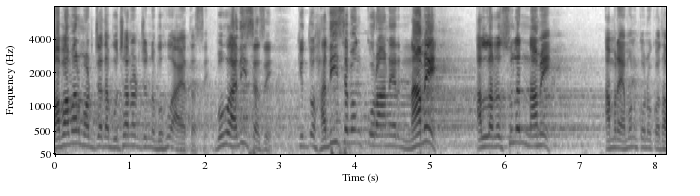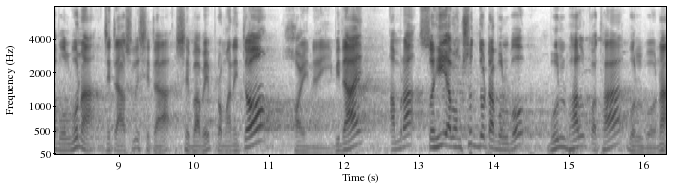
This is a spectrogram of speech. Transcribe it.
বাবা মার মর্যাদা বোঝানোর জন্য বহু আয়াত আছে, বহু হাদিস আছে। কিন্তু হাদিস এবং কোরআনের নামে, আল্লাহ রসুলের নামে আমরা এমন কোনো কথা বলব না, যেটা আসলে সেটা সেভাবে প্রমাণিত হয় নাই। বিদায় আমরা সহি এবং শুদ্ধটা বলব ভুলভাল কথা বলব না।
